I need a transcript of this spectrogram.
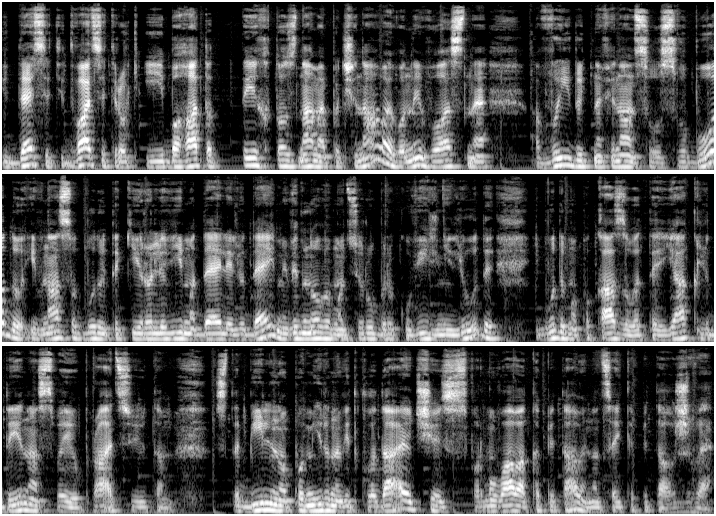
і 10, і 20 років. І багато тих, хто з нами починали, вони власне. Вийдуть на фінансову свободу, і в нас от будуть такі рольові моделі людей. Ми відновимо цю рубрику Вільні люди і будемо показувати, як людина своєю працею там стабільно, помірно відкладаючи, сформувала капітал і на цей капітал живе.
